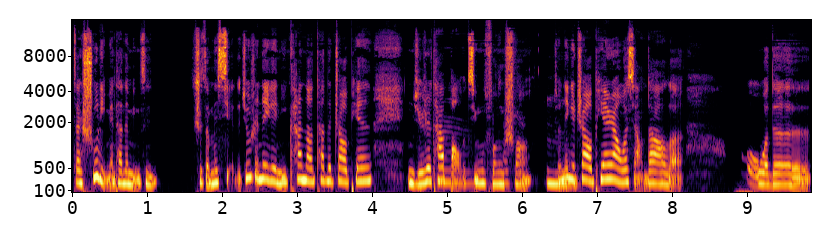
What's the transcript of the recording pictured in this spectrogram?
在书里面他的名字是怎么写的，就是那个你看到他的照片，你觉着他饱经风霜，嗯就那个照片让我想到了我的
